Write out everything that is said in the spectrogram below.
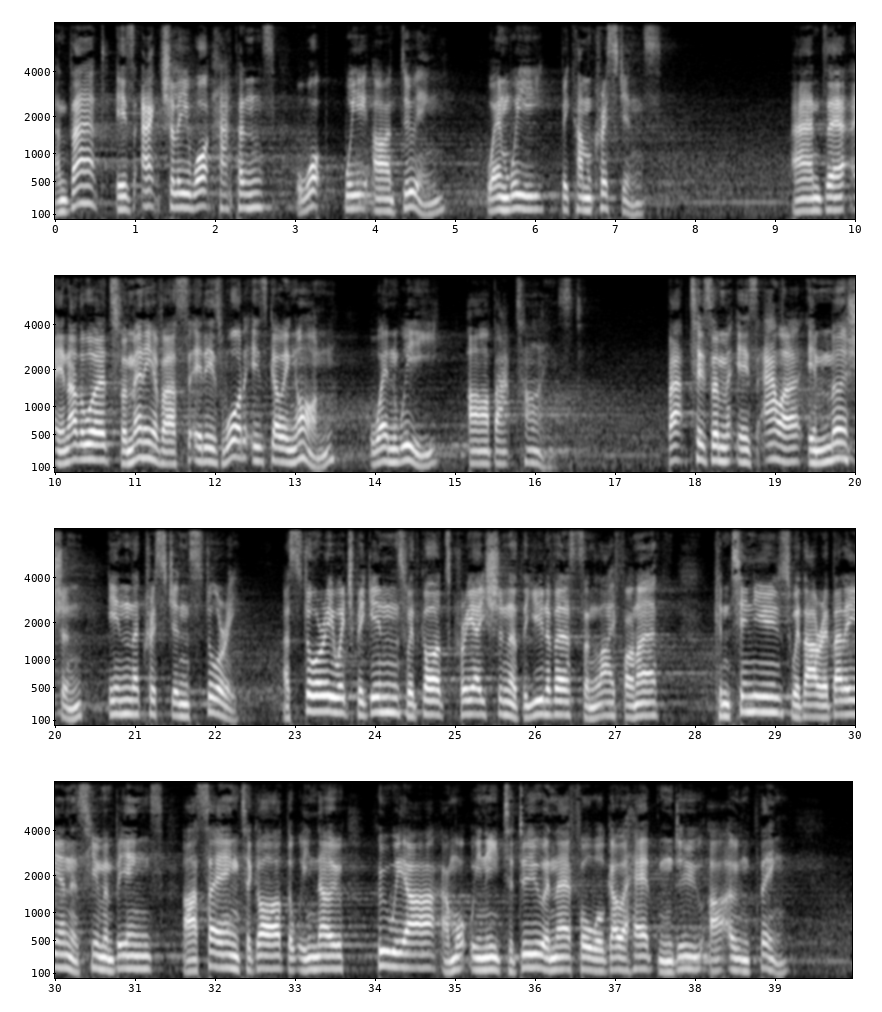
And that is actually what happens, what we are doing when we become Christians. And uh, in other words, for many of us, it is what is going on when we are baptized. Baptism is our immersion in the Christian story, a story which begins with God's creation of the universe and life on earth continues with our rebellion as human beings, our saying to God that we know who we are and what we need to do, and therefore we'll go ahead and do our own thing,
